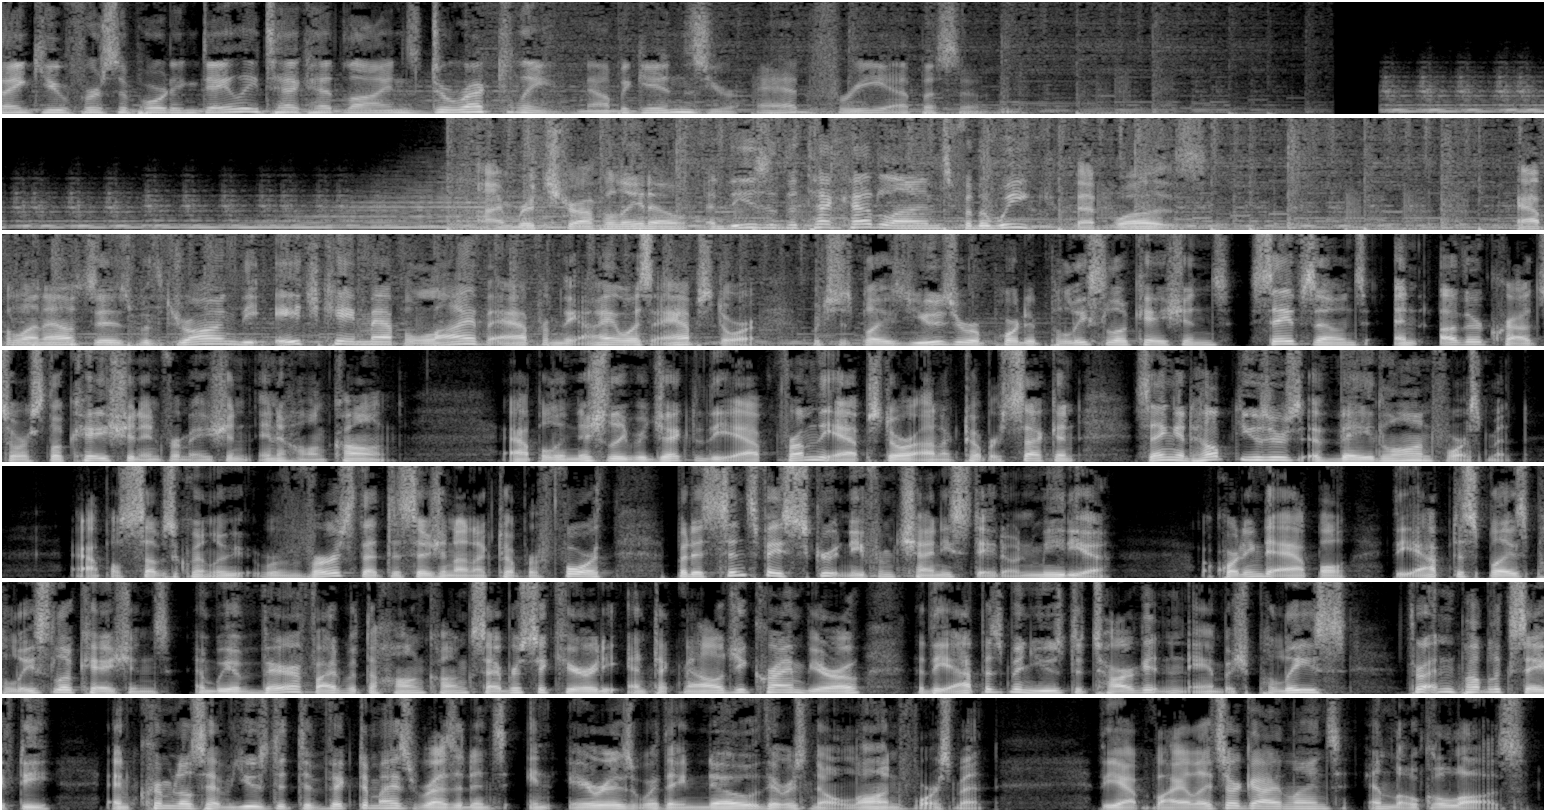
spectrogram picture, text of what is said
Thank you for supporting Daily Tech Headlines directly. Now begins your ad free episode. I'm Rich Stroffolino, and these are the tech headlines for the week that was. Apple announces withdrawing the HK Map Live app from the iOS App Store, which displays user reported police locations, safe zones, and other crowdsourced location information in Hong Kong. Apple initially rejected the app from the App Store on October 2nd, saying it helped users evade law enforcement. Apple subsequently reversed that decision on October 4th, but has since faced scrutiny from Chinese state owned media. According to Apple, the app displays police locations, and we have verified with the Hong Kong Cybersecurity and Technology Crime Bureau that the app has been used to target and ambush police, threaten public safety, and criminals have used it to victimize residents in areas where they know there is no law enforcement. The app violates our guidelines and local laws.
